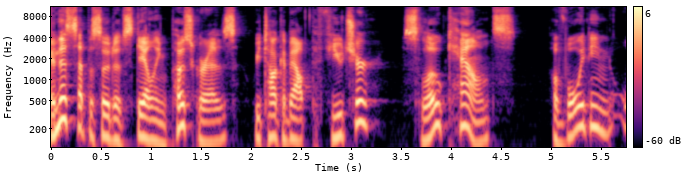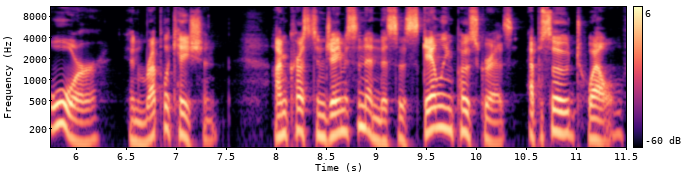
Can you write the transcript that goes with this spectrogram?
In this episode of Scaling Postgres, we talk about the future, slow counts, avoiding OR, and replication. I'm Creston Jamison, and this is Scaling Postgres, episode 12.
